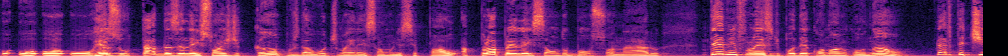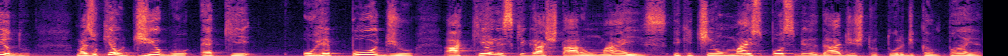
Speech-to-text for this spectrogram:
o, o- o resultado das eleições de Campos da última eleição municipal, a própria eleição do Bolsonaro, teve influência de poder econômico ou não? Deve ter tido. Mas o que eu digo é que o repúdio àqueles que gastaram mais e que tinham mais possibilidade de estrutura de campanha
